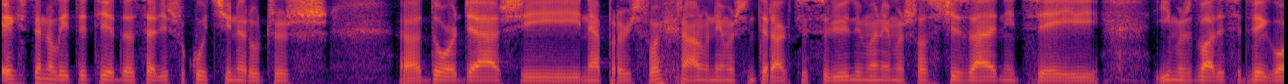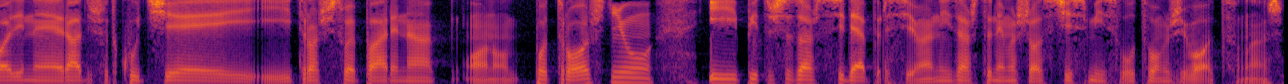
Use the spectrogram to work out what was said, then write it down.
eksternalitet je da sediš u kući i naručuješ DoorDash i ne praviš svoju hranu, nemaš interakciju sa ljudima, nemaš osjećaj zajednice i imaš 22 godine, radiš od kuće i, i trošiš svoje pare na ono, potrošnju i pitaš se zašto si depresivan i zašto nemaš osjećaj smisla u tvom životu, znaš.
